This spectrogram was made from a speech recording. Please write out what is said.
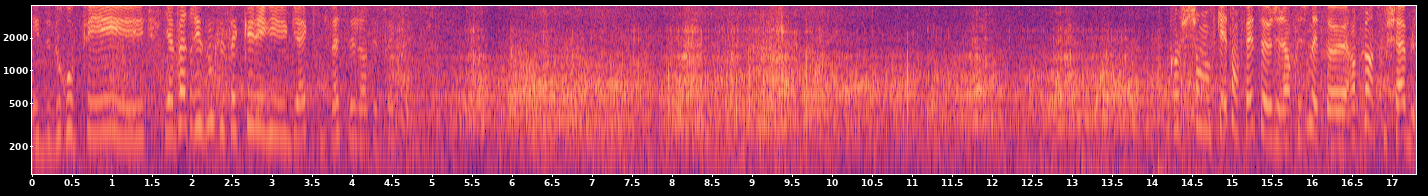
et, et de dropper. et Il n'y a pas de raison que ce soit que les gars qui fassent ce genre de trucs. Sur mon skate, en fait, euh, j'ai l'impression d'être euh, un peu intouchable.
